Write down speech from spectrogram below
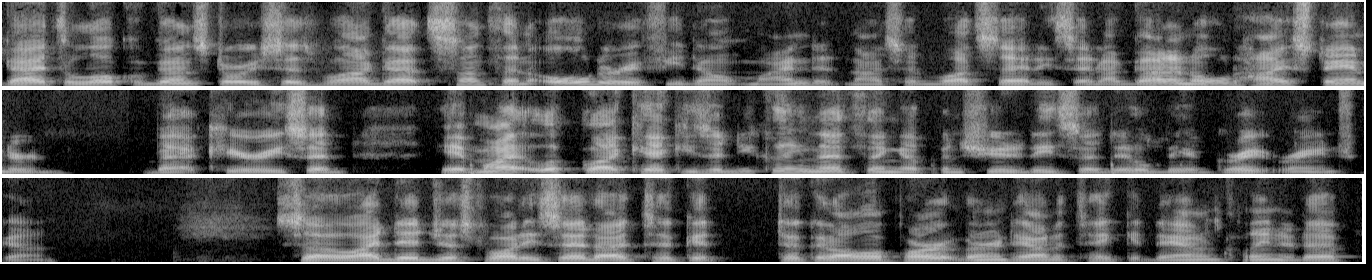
guy at the local gun store he says, "Well, I got something older if you don't mind it." And I said, "What's that?" He said, "I got an old high standard back here." He said, "It might look like heck." He said, "You clean that thing up and shoot it." He said, "It'll be a great range gun." So I did just what he said. I took it, took it all apart, learned how to take it down, clean it up,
